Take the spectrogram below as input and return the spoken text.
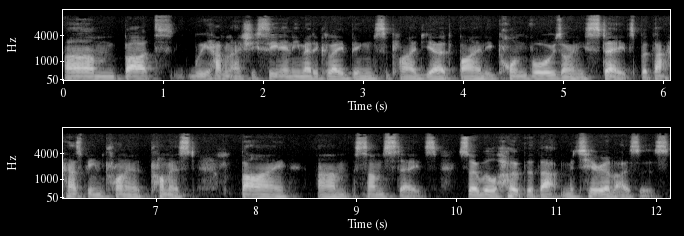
um, but we haven't actually seen any medical aid being supplied yet by any convoys or any states. But that has been prom- promised by um, some states. So we'll hope that that materializes.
